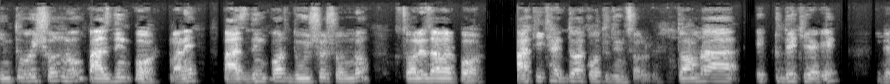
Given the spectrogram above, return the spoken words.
কিন্তু ওই সৈন্য পাঁচ দিন পর মানে পাঁচ দিন পর দুইশো সৈন্য চলে যাওয়ার পর বাকি খাদ্য আর কতদিন চলবে? তো আমরা একটু দেখি আগে যে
